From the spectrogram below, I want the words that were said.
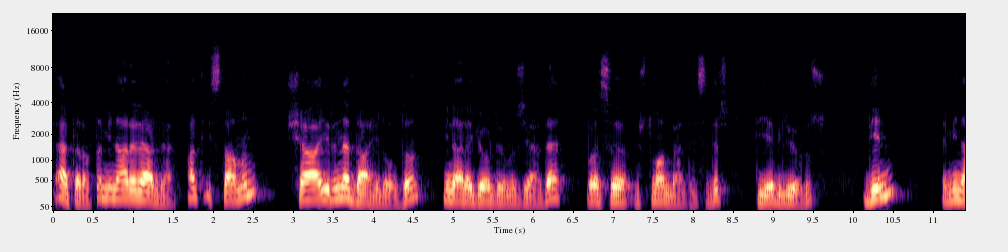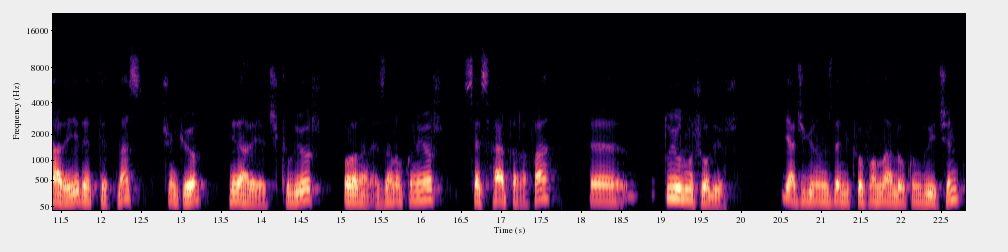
her tarafta minareler de artık İslam'ın şairine dahil oldu. Minare gördüğümüz yerde burası Müslüman beldesidir diyebiliyoruz. Din e, minareyi reddetmez. Çünkü minareye çıkılıyor, oradan ezan okunuyor, ses her tarafa e, duyulmuş oluyor. Gerçi günümüzde mikrofonlarla okunduğu için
